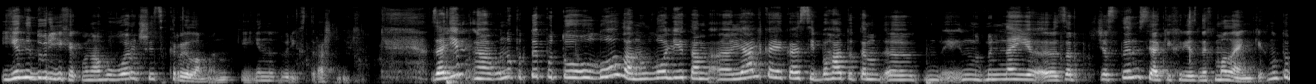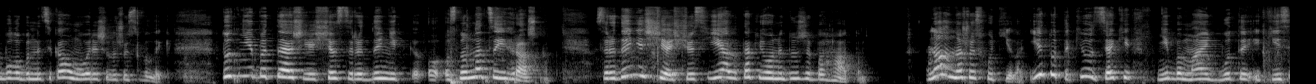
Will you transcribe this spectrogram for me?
Є недоріг, як вона говорить, ще з крилами. Ну, такий є недоріг страшненький. Взагалі, воно по типу того Лола, ну в Лолі там е, лялька якась і багато там е, ну, до неї запчастин всяких різних маленьких. Ну, то було б не цікаво, ми вирішили щось велике. Тут ніби теж є ще всередині, основна це іграшка. Всередині ще щось є, але так його не дуже багато. Ну, вона щось хотіла. І тут такі от всякі, ніби мають бути якісь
